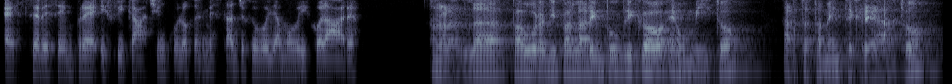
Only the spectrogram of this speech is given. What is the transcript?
essere sempre efficaci in quello che è il messaggio che vogliamo veicolare. Allora, la paura di parlare in pubblico è un mito artatamente creato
